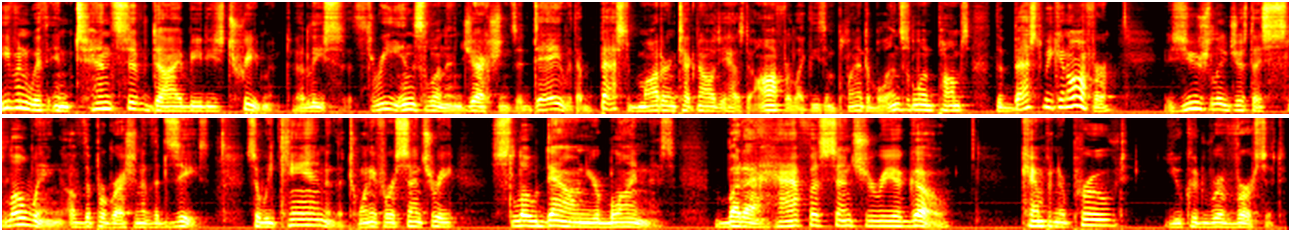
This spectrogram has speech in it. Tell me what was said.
Even with intensive diabetes treatment, at least three insulin injections a day with the best modern technology has to offer, like these implantable insulin pumps, the best we can offer is usually just a slowing of the progression of the disease. So we can, in the 21st century, slow down your blindness. But a half a century ago, Kempner proved you could reverse it.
